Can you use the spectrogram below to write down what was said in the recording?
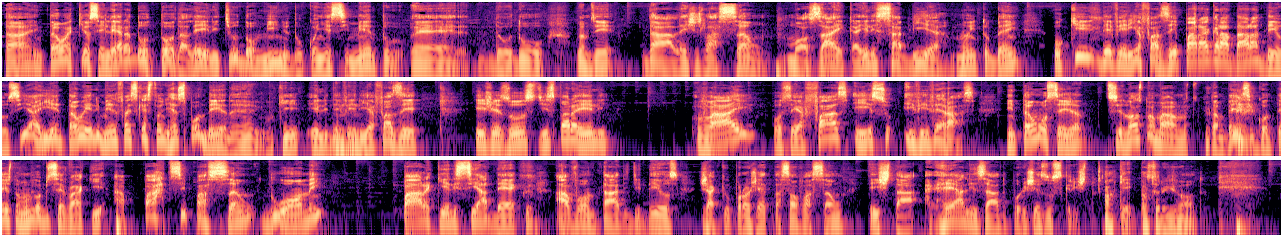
Tá? Então, aqui, ou seja, ele era doutor da lei, ele tinha o domínio do conhecimento é, do, do, vamos dizer, da legislação mosaica, ele sabia muito bem o que deveria fazer para agradar a Deus. E aí, então, ele mesmo faz questão de responder né, o que ele deveria uhum. fazer. E Jesus diz para ele: vai, ou seja, faz isso e viverás. Então, ou seja, se nós tomarmos também esse contexto, vamos observar aqui a participação do homem para que ele se adeque à vontade de Deus, já que o projeto da salvação está realizado por Jesus Cristo. Ok, pastor Edivaldo.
